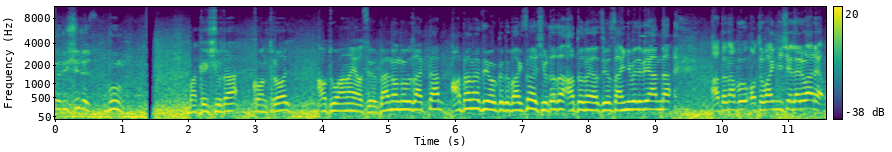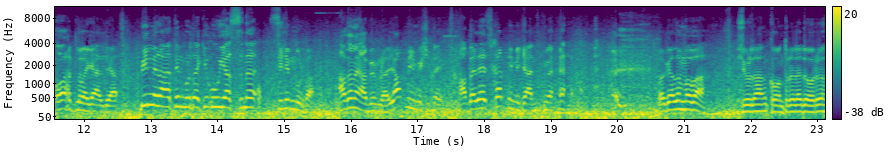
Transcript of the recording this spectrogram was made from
Görüşürüz. Boom. Bakın şurada kontrol Aduana yazıyor. Ben onu uzaktan Adana diye okudu. Baksana şurada da Adana yazıyor. Sanki böyle bir anda Adana bu otoban gişeleri var ya o aklıma geldi ya. Bin lira atın buradaki U yazısını silin burada. Adana buraya. Yapmayayım mı şimdi? Haberleri çıkartmayayım mı kendime? Bakalım baba. Şuradan kontrole doğru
